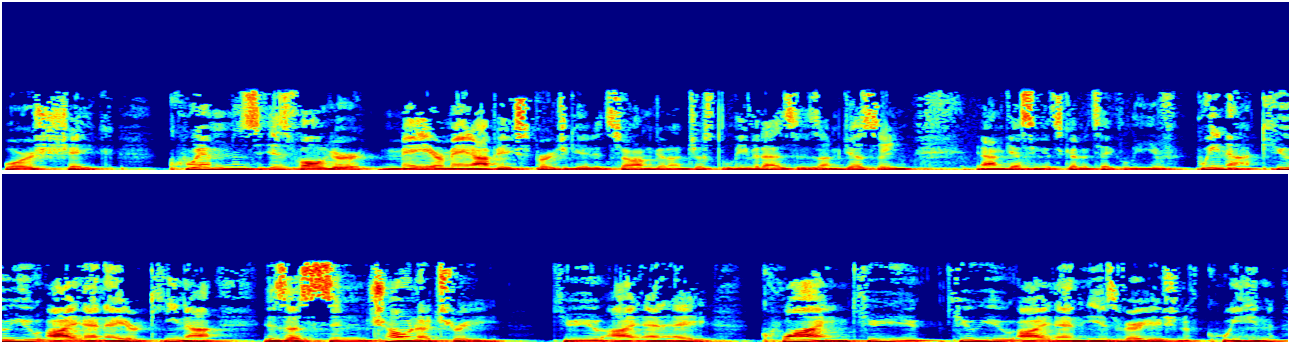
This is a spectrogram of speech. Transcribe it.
or shake. Quims is vulgar, may or may not be expurgated, so I'm gonna just leave it as is. I'm guessing, I'm guessing it's gonna take leave. Quina, Q-U-I-N-A or Quina, is a cinchona tree. Q-U-I-N-A. Quine, Q-U-I-N-E is a variation of queen.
